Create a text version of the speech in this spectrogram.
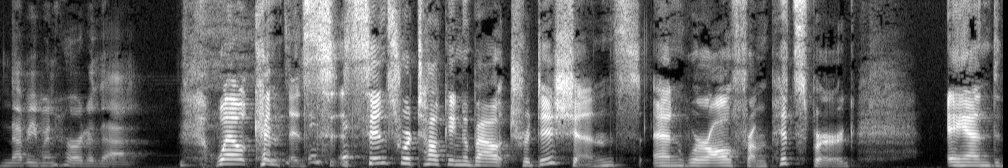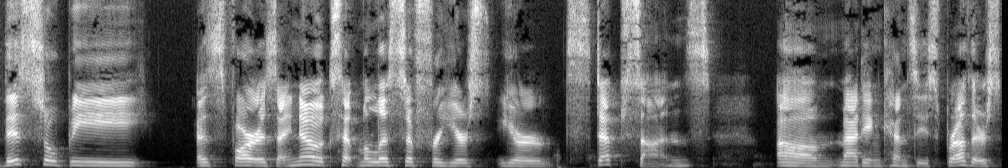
Never even heard of that. Well, can s- since we're talking about traditions and we're all from Pittsburgh, and this will be, as far as I know, except Melissa for your your stepsons, um, Maddie and Kenzie's brothers,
